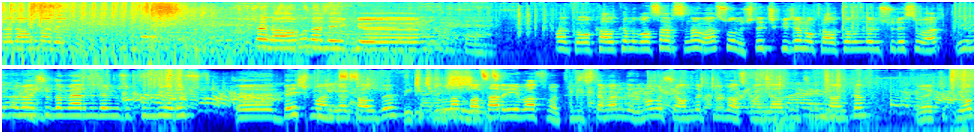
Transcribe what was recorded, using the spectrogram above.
Selamun aleyküm. Selamun aleyküm. Kanka o kalkanı basarsın ama sonuçta çıkacaksın o kalkanın da bir süresi var. Hemen şurada mermilerimizi fulluyoruz. 5 manga kaldı. Dur lan bataryayı basma. Pil istemem dedim ama şu anda pil basman lazım çünkü kanka rakip yok.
